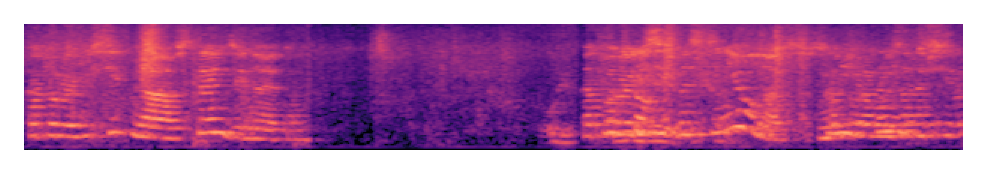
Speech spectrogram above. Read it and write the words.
Который висит на стенде на этом. Который висит на стене у нас, с которым мы заносили,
